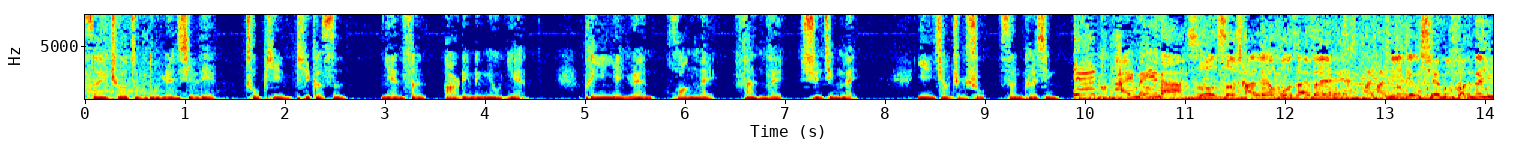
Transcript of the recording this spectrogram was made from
赛车总动员系列出品皮克斯，年份二零零六年，配音演员黄磊、范伟、徐静蕾，印象指数三颗星。还没呢，四次蝉联活塞杯，他一定兴奋的晕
